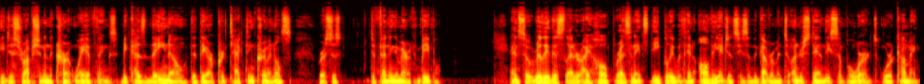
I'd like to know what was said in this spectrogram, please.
a disruption in the current way of things because they know that they are protecting criminals versus defending the American people. And so, really, this letter, I hope, resonates deeply within all the agencies of the government to understand these simple words We're coming.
